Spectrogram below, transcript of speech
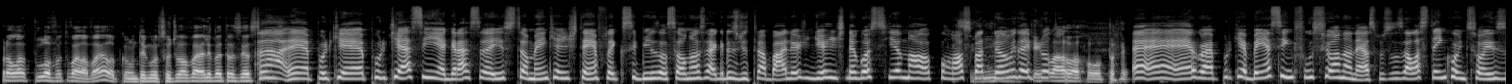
pra lá, tu, lavar, tu vai lavar ela, porque eu não tenho condição de lavar ela e vai trazer essa. Ah, é, porque, porque assim, é graças a isso também que a gente tem a flexibilização nas regras de trabalho. Hoje em dia a gente negocia no- com o nosso Sim, patrão e daí quem pro- lava a roupa, né? É, é, é, é porque é bem assim que funciona, né? As pessoas elas têm condições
